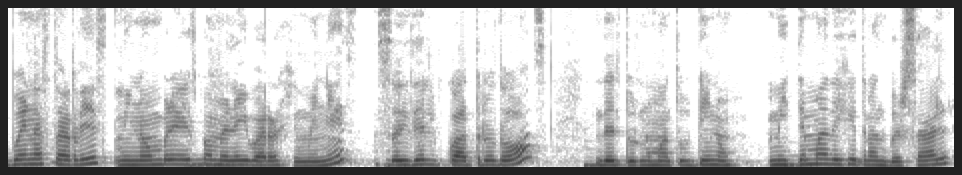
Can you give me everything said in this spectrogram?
Buenas tardes, mi nombre es Pamela Ibarra Jiménez, soy del 4-2 del turno matutino. Mi tema de eje transversal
